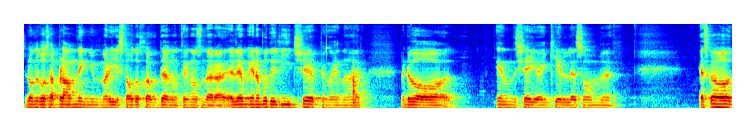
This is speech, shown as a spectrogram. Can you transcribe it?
Eller om det var så här blandning Mariestad och Skövde eller någonting. Någon sån där, eller ena bodde i Lidköping och ena här. Men det var en tjej och en kille som... eh, Jag ska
